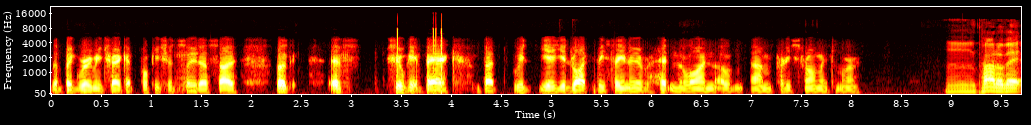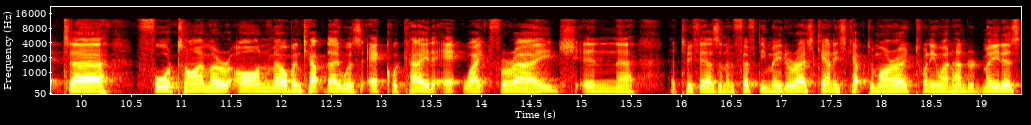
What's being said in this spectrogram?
the big roomy track at Pookie should suit her. So, look, if she'll get back, but we yeah, you'd like to be seeing her hitting the line um, pretty strongly tomorrow. Mm, part of that uh, four timer on Melbourne Cup Day was Aquacade at weight for age in uh, a 2050 metre race. Counties Cup tomorrow, 2100 metres.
